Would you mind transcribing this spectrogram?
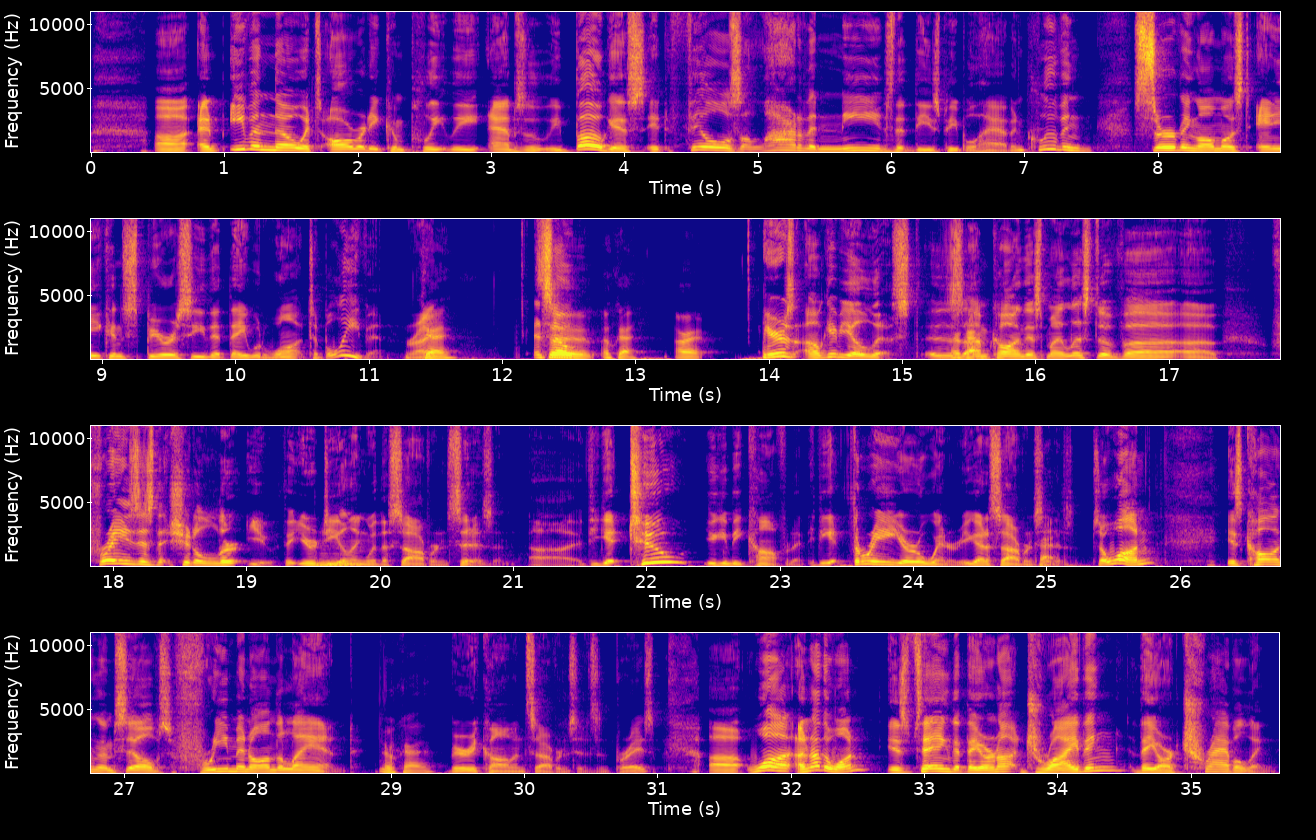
Uh, and even though it's already completely, absolutely bogus, it fills a lot of the needs that these people have, including serving almost any conspiracy that they would want to believe in, right? Okay. And so, So, okay. All right. Here's I'll give you a list. This is, Okay. I'm calling this my list of uh, uh, phrases that should alert you that Mm. you're dealing with a sovereign citizen. Uh, if you get two, you can be confident. If you get three, you're a winner. You got a sovereign citizen. So one is calling themselves freemen on the land. Okay. Very common sovereign citizen praise. Uh, one another one is saying that they are not driving; they are traveling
